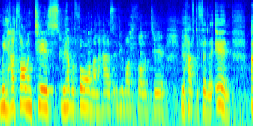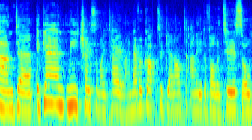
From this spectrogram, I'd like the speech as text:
we had volunteers, we have a form and it has, if you want to volunteer, you have to fill it in. And um, again, me chasing my tail, I never got to get onto any of the volunteers. So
